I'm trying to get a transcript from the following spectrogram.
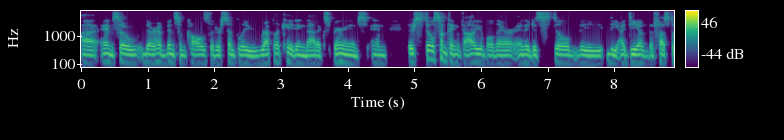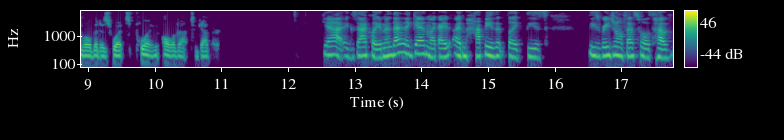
Uh, and so there have been some calls that are simply replicating that experience and there's still something valuable there and it is still the the idea of the festival that is what's pulling all of that together yeah, exactly. And then again, like I, I'm happy that like these these regional festivals have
